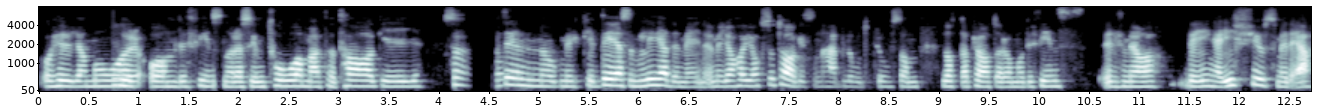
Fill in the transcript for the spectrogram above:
och hur jag mår mm. och om det finns några symptom att ta tag i. Så det är nog mycket det som leder mig nu. Men jag har ju också tagit sådana här blodprov som Lotta pratar om och det finns liksom jag, det är inga issues med det.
